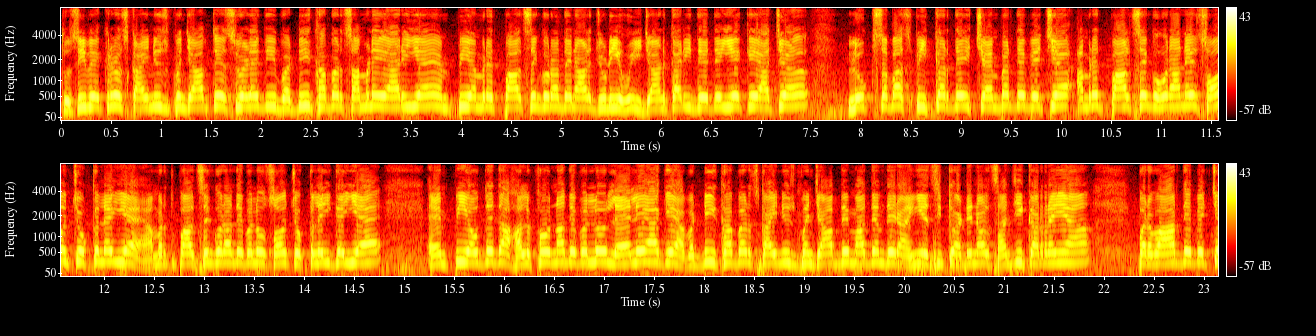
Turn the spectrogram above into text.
ਤੁਸੀਂ ਵੇਖ ਰਹੇ ਹੋ ਸਕਾਈ ਨਿਊਜ਼ ਪੰਜਾਬ ਤੇ ਇਸ ਵੇਲੇ ਦੀ ਵੱਡੀ ਖਬਰ ਸਾਹਮਣੇ ਆ ਰਹੀ ਹੈ। ਐਮਪੀ ਅਮਰਿਤਪਾਲ ਸਿੰਘ ਹੋਰਾਂ ਦੇ ਨਾਲ ਜੁੜੀ ਹੋਈ ਜਾਣਕਾਰੀ ਦੇ ਦਈਏ ਕਿ ਅੱਜ ਲੋਕ ਸਭਾ ਸਪੀਕਰ ਦੇ ਚੈਂਬਰ ਦੇ ਵਿੱਚ ਅਮਰਿਤਪਾਲ ਸਿੰਘ ਹੋਰਾਂ ਨੇ ਸਹੁੰ ਚੁੱਕ ਲਈ ਹੈ। ਅਮਰਿਤਪਾਲ ਸਿੰਘ ਹੋਰਾਂ ਦੇ ਵੱਲੋਂ ਸਹੁੰ ਚੁੱਕ ਲਈ ਗਈ ਹੈ। ਐਮਪੀ ਅਹੁਦੇ ਦਾ ਹਲਫ ਉਹਨਾਂ ਦੇ ਵੱਲੋਂ ਲੈ ਲਿਆ ਗਿਆ। ਵੱਡੀ ਖਬਰ ਸਕਾਈ ਨਿਊਜ਼ ਪੰਜਾਬ ਦੇ ਮਾਧਿਅਮ ਦੇ ਰਾਹੀਂ ਅਸੀਂ ਤੁਹਾਡੇ ਨਾਲ ਸਾਂਝੀ ਕਰ ਰਹੇ ਹਾਂ। ਪਰਿਵਾਰ ਦੇ ਵਿੱਚ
